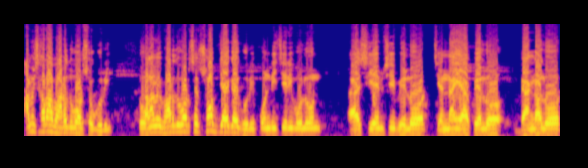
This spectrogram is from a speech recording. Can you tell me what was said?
আমি সারা ভারতবর্ষ ঘুরি। তো আমি ভারতবর্ষের সব জায়গায় ঘুরি। পন্ডিচেরি বলুন সিএমসি ভেলোর চেন্নাই অ্যাপেলো ব্যাঙ্গালোর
